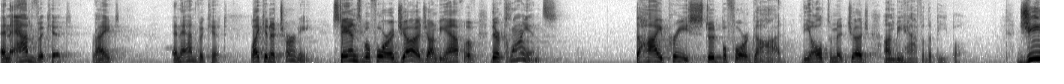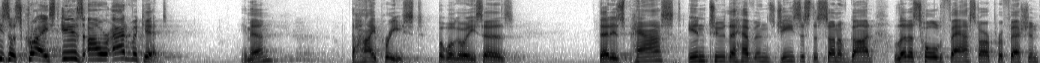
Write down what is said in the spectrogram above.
An advocate, right? An advocate, like an attorney, stands before a judge on behalf of their clients. The high priest stood before God, the ultimate judge, on behalf of the people. Jesus Christ is our advocate. Amen? The high priest. But look at what he says that is passed into the heavens, Jesus, the Son of God, let us hold fast our profession.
